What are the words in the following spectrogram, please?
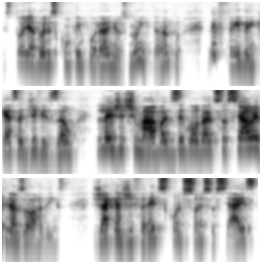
Historiadores contemporâneos, no entanto, defendem que essa divisão legitimava a desigualdade social entre as ordens, já que as diferentes condições sociais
